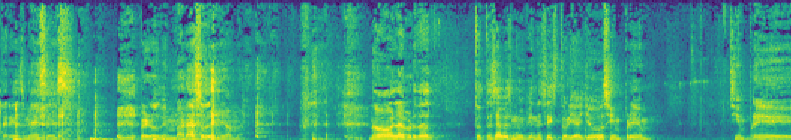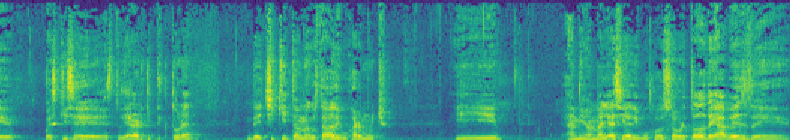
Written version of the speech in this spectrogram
tres meses, pero de embarazo de mi mamá. no, la verdad, tú te sabes muy bien esa historia. Yo siempre, siempre, pues quise estudiar arquitectura. De chiquito me gustaba dibujar mucho. Y a mi mamá le hacía dibujos, sobre todo de aves, de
